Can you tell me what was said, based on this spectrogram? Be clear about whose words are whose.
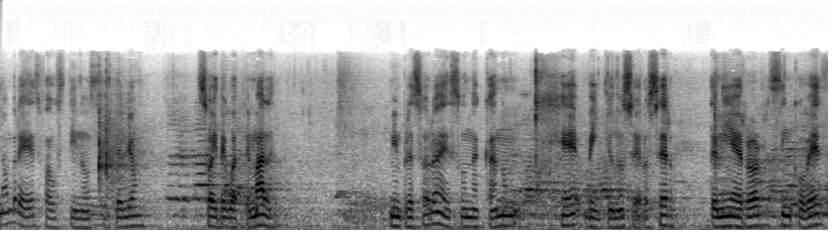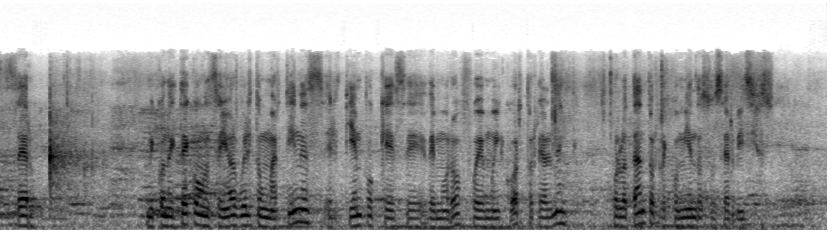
Speaker 1: nombre es Faustino de León. Soy de Guatemala. Mi impresora es una Canon G2100. Tenía error 5B0. Me conecté con el señor Wilton Martínez. El tiempo que se demoró fue muy corto realmente. Por lo tanto, recomiendo sus servicios.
